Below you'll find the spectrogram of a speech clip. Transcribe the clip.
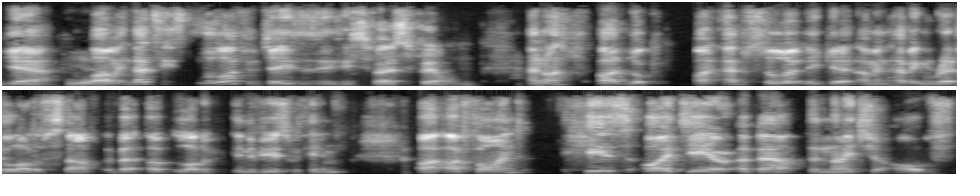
yeah. yeah. I mean, that's his. The life of Jesus is his first film, and I, I look. I absolutely get. I mean, having read a lot of stuff about a lot of interviews with him, I, I find his idea about the nature of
